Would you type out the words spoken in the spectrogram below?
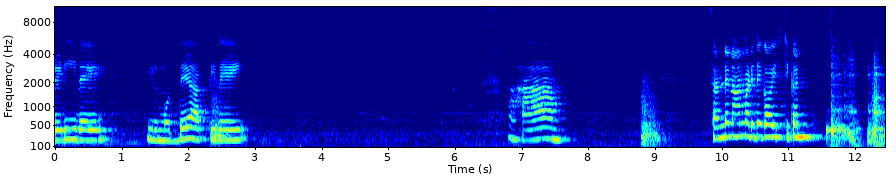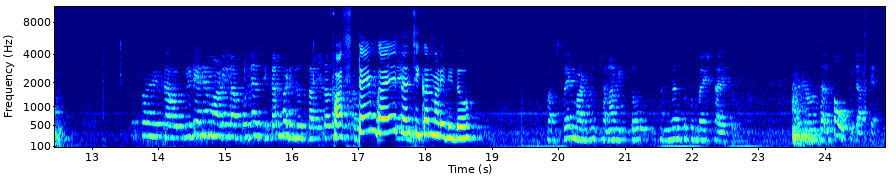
ರೆಡಿ ಇದೆ. ಇಲ್ಲಿ ಮುದ್ದೆ ಆಗ್ತಿದೆ. ಆಹಾ. ಸಂಡೆ ನಾನು ಮಾಡಿದ್ದೆ guys chicken first time guys ನಾನು ಚಿಕನ್ ಮಾಡಿದ್ದು ಫಸ್ಟ್ ಟೈಮ್ ಮಾಡಿದ್ರು ಚೆನ್ನಾಗಿತ್ತು. ನನಗಂತೂ ತುಂಬ ಇಷ್ಟ ಆಯಿತು. ಸ್ವಲ್ಪ ಉಪ್ಪು ಜಾಸ್ತಿ ಆಯ್ತು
